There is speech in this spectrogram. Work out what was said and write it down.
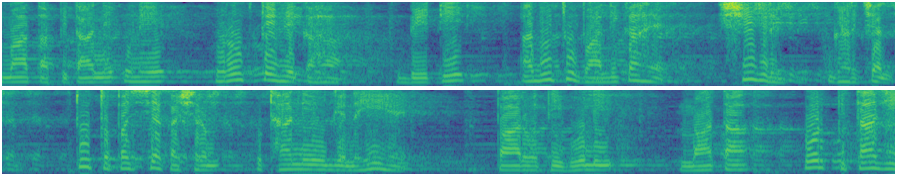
माता-पिता ने उन्हें रोकते हुए कहा बेटी, अभी तू बालिका है, शीघ्र घर चल। तू तपस्या का श्रम उठाने योग्य नहीं है। पार्वती बोली, माता और पिताजी,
